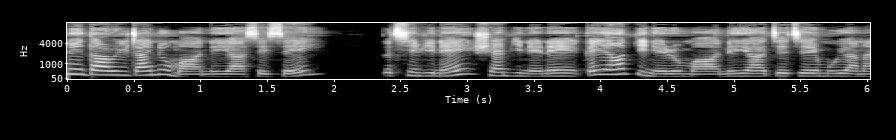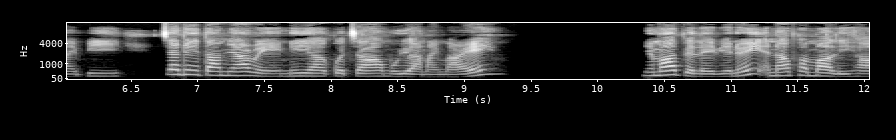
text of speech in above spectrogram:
နင်္သာရီတိုင်းတို့မှာ နေရာစိတ်စိတ်ကချင်ပြည်နယ်၊ရှမ်းပြည်နယ်နဲ့ ကယားပြည်နယ်တို့မှာ နေရာကျဲကျဲမိုးရနိုင်ပြီးကြံဒေသများတွင် နေရာကွက်ကြားမိုးရနိုင်ပါတယ်။မြမပင်လယ်ပြင်တွင် အနောက်ဖက်မှလေဟာ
